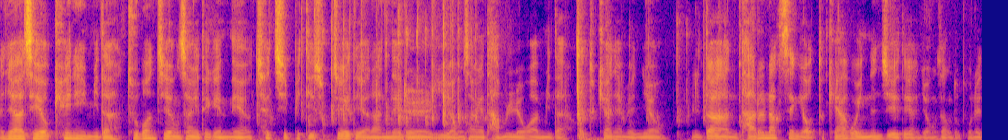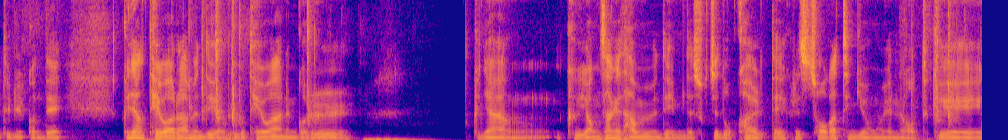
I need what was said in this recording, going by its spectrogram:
안녕하세요. 케니입니다. 두 번째 영상이 되겠네요. 챗GPT 숙제에 대한 안내를 이 영상에 담으려고 합니다. 어떻게 하냐면요. 일단 다른 학생이 어떻게 하고 있는지에 대한 영상도 보내드릴 건데 그냥 대화를 하면 돼요. 그리고 대화하는 거를 그냥 그 영상에 담으면 됩니다. 숙제 녹화할 때. 그래서 저 같은 경우에는 어떻게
